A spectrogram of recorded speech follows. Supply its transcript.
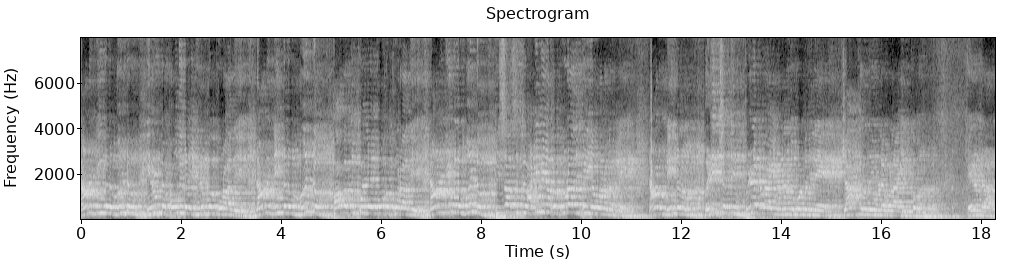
நானும் நீங்களும் மீண்டும் இருண்ட பகுதிகளை விரும்பக்கூடாது. நானும் நீங்களும் மீண்டும் பாவத்துக்குள்ளே போகக்கூடாது. நானும் நீங்களும் மீண்டும் பிசாசுக்கு அடிமையாக கூடாது பிரியமானவர்களே. நானும் நீங்களும் வெளிச்சத்தின் ஜாக்கிரதை உள்ளவர்களாக இருக்க வேண்டும். ஏனென்றால்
